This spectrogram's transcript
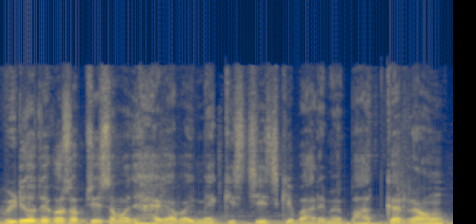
वीडियो देखो, सब चीज़ समझ आएगा भाई मैं किस चीज़ के बारे में बात कर रहा हूँ।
